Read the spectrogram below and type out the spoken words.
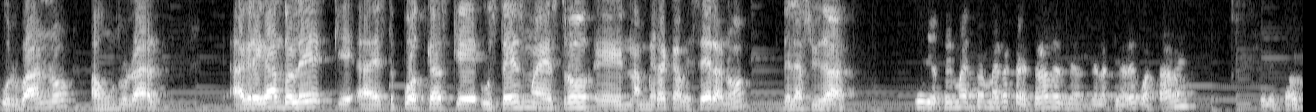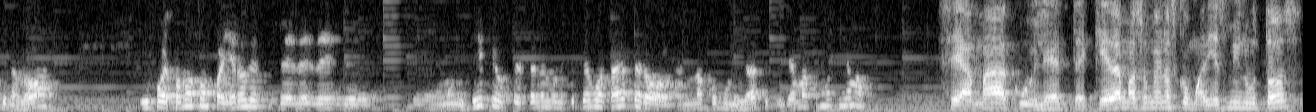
urbano a un rural. Agregándole que a este podcast que usted es maestro en la mera cabecera, ¿no? De la ciudad. Sí, yo soy maestro en mera cabecera de, de la ciudad de Guasave, del estado de Sinaloa y pues somos compañeros de, municipio. Usted está en el municipio de Guasave, pero en una comunidad que se llama, ¿cómo se llama? Se llama Cubilete. Queda más o menos como a 10 minutos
